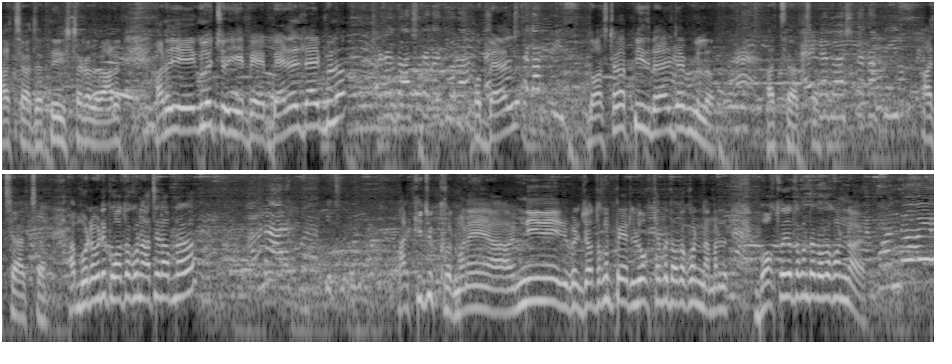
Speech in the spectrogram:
আচ্ছা আচ্ছা তিরিশ টাকা জোড়া। আর আর ওই এগুলো চ- এই ব্যারেল টাইপগুলো? ও, ব্যারেল? দশ টাকা পিস ব্যারেল টাইপগুলো? আচ্ছা আচ্ছা। পিস আচ্ছা আচ্ছা। আর মোটামুটি কতক্ষণ আছেন আপনারা? আর কিছুক্ষণ মানে এমনি মানে যতক্ষণ লোক থাকবে ততক্ষণ না মানে ভক্ত যতক্ষণ থাকে ততক্ষণ নয়। হয়ে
